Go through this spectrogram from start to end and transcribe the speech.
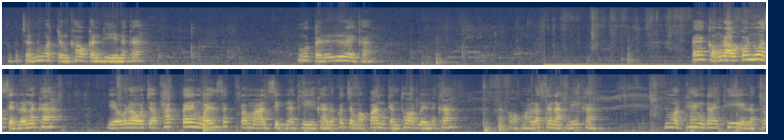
เราก็จะนวดจนเข้ากันดีนะคะ นวดไปเรื่อยๆค่ะ แป้งของเราก็นวดเสร็จแล้วนะคะ เดี๋ยวเราจะพักแป้งไว้สักประมาณ 10 นาทีค่ะ แล้วก็จะมาปั้นกันทอดเลยนะคะ ออกมาลักษณะนี้ค่ะ นวดแห้งได้ที่แล้วก็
